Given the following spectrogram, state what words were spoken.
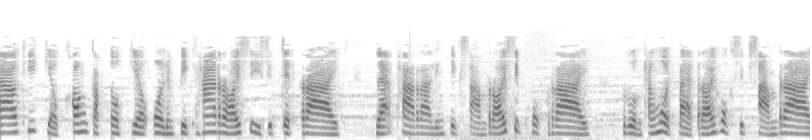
-19 ที่เกี่ยวข้องกับโตเกียวโอลิมปิก 547 ราย และพาราลิมปิก 316 ราย รวมทั้งหมด 863 ราย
